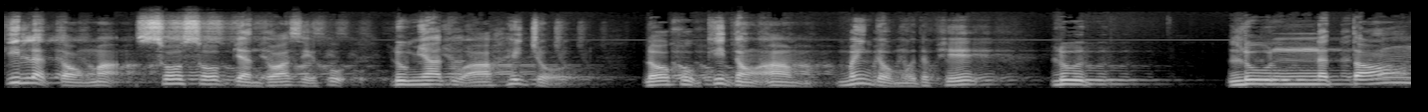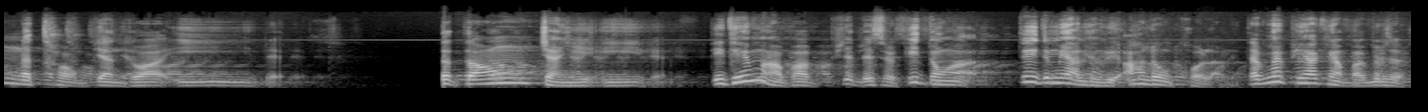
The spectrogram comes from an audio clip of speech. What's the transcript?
ကိလက်တော်မှစိုးစိုးပြန်သွားစေဟု လူများသူအားဟိတ်ကြော်လောဟုကိတောင်အားမိန့်တော်မူသည်ဖြင့်လူလူနှစ်တောင်းနှစ်ထောင်ပြန်သွား၏တဲ့တတောင်းကြံရည်၏တဲ့ ဒီထဲမှာဘာဖြစ်လဲဆိုတော့ကိတောင်ကတွေ့သမျှလူတွေအားလုံးခေါ်လာတယ်ဒါပေမဲ့ဘုရားခင်ကဘာပြောလဲဆိုတော့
